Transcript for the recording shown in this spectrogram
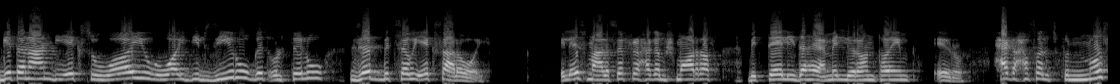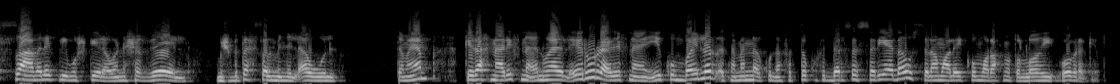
جيت أنا عندي x و y و y دي بزيرو وجيت قلت له z بتساوي x على y القسم على صفر حاجة مش معرف. بالتالي ده هيعمل لي runtime error حاجة حصلت في النص عملت لي مشكلة وأنا شغال مش بتحصل من الأول. تمام؟ كده إحنا عرفنا أنواع ال error عرفنا يعني إيه compiler أتمنى أكون أفدتكم في الدرس السريع ده والسلام عليكم ورحمة الله وبركاته.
